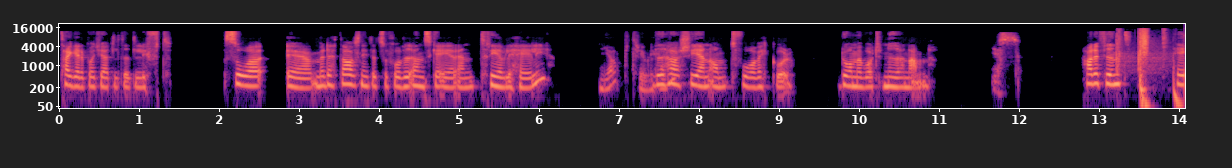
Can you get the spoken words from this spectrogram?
taggade på att göra ett litet lyft. Så eh, med detta avsnittet så får vi önska er en trevlig helg. Japp, trevlig helg. Vi hörs igen om två veckor. Då med vårt nya namn. Yes. Ha det fint. Hej.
